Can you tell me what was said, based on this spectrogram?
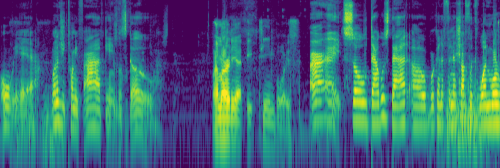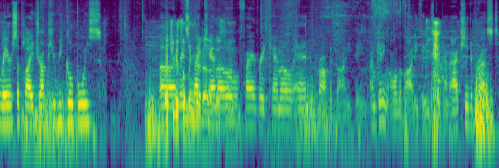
Oh yeah, 125 games. Let's go. I'm already at 18 boys. All right, so that was that. Uh, we're gonna finish off with one more rare supply drop. Here we go, boys. Let you get something good out of this one. Firebreak camo, and Prophet body theme. I'm getting all the body themes. I'm actually depressed.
